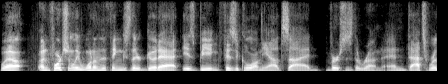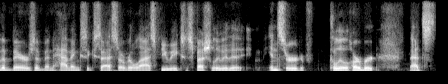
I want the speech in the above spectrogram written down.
Well, unfortunately, one of the things they're good at is being physical on the outside versus the run, and that's where the Bears have been having success over the last few weeks, especially with the insert of Khalil Herbert. That's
